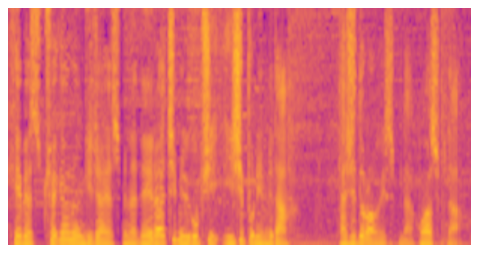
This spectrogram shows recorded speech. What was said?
KBS 최경련 기자였습니다. 내일 아침 7시 20분입니다. 다시 돌아오겠습니다. 고맙습니다.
